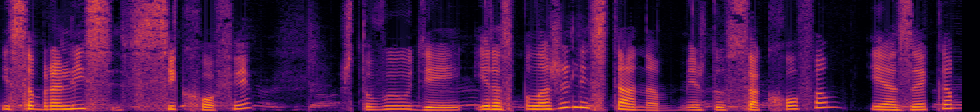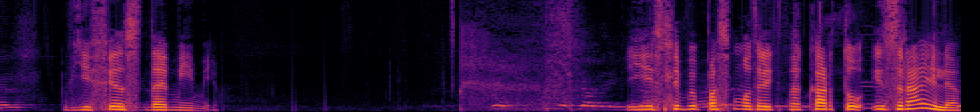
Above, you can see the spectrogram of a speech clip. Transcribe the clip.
и собрались в Сикхофе, что в Иудее, и расположились станом между Сакхофом и Азеком в Ефес-Дамиме. Если вы посмотрите на карту Израиля,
